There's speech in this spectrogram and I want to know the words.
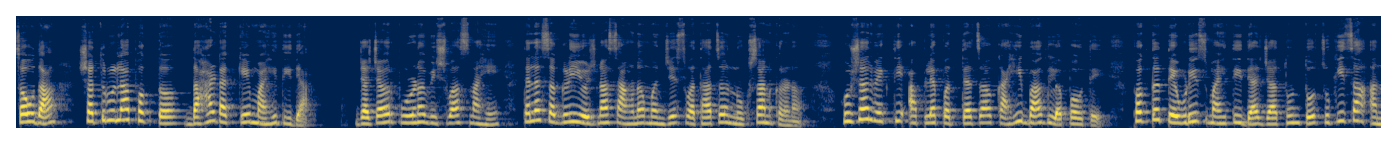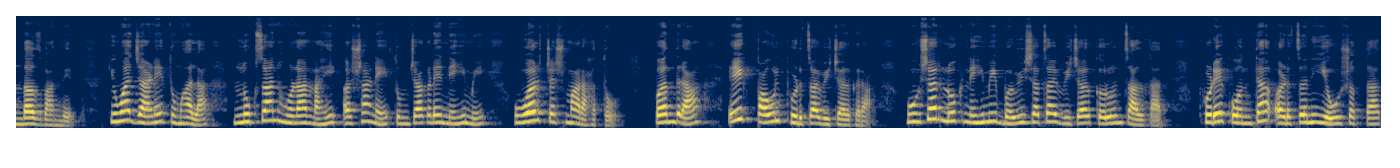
चौदा शत्रूला फक्त दहा टक्के माहिती द्या. ज्याच्यावर पूर्ण विश्वास नाही त्याला सगळी योजना सांगणं म्हणजे स्वतःचं नुकसान करणं. हुशार व्यक्ती आपल्या पत्त्याचा काही भाग लपवते. फक्त तेवढीच माहिती द्या ज्यातून तो चुकीचा अंदाज बांधेल. किंवा ज्याने तुम्हाला नुकसान होणार नाही अशाने तुमच्याकडे नेहमी वर चष्मा राहतो. पंधरा एक पाऊल पुढचा विचार करा. हुशार लोक नेहमी भविष्याचा विचार करून चालतात. पुढे कोणत्या अडचणी येऊ शकतात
